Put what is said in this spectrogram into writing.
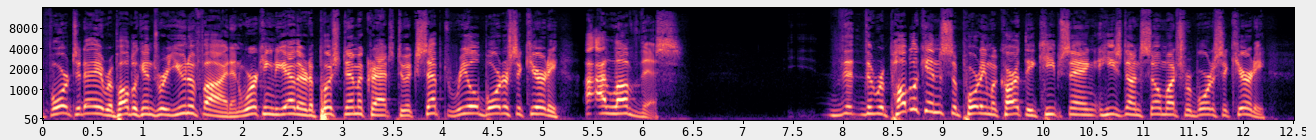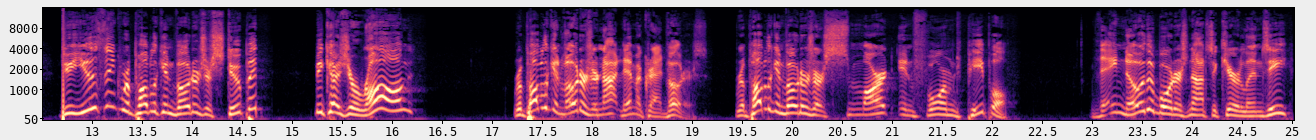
Before today, Republicans were unified and working together to push Democrats to accept real border security. I, I love this. The, the Republicans supporting McCarthy keep saying he's done so much for border security. Do you think Republican voters are stupid? Because you're wrong. Republican voters are not Democrat voters. Republican voters are smart, informed people. They know the border's not secure, Lindsey.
